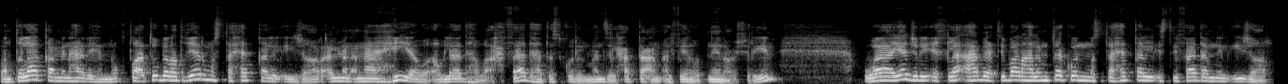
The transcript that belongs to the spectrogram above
وانطلاقا من هذه النقطة اعتبرت غير مستحقة للإيجار علما أنها هي وأولادها وأحفادها تسكن المنزل حتى عام 2022 ويجري إخلاءها باعتبارها لم تكن مستحقة للاستفادة من الإيجار.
